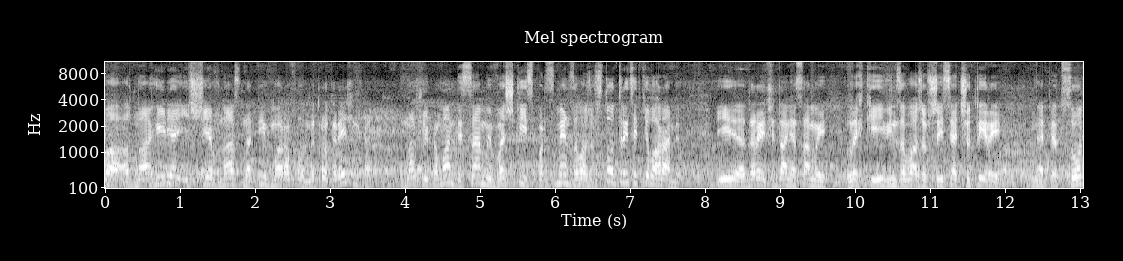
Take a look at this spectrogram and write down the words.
2-1 гиря і ще в нас напівмарафон. Дмитро Терещенко з нашої команди самий важкий спортсмен, заважив 130 кілограмів. І, е, до речі, Даня самий легкий, він заважив 64 500,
